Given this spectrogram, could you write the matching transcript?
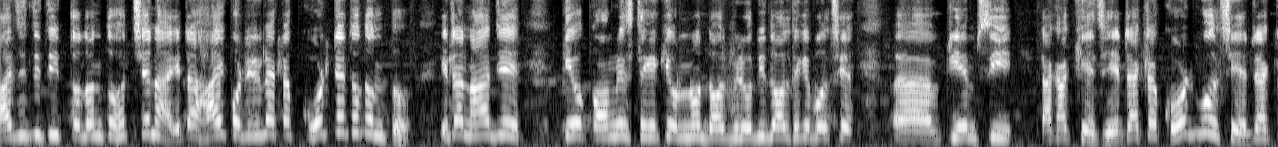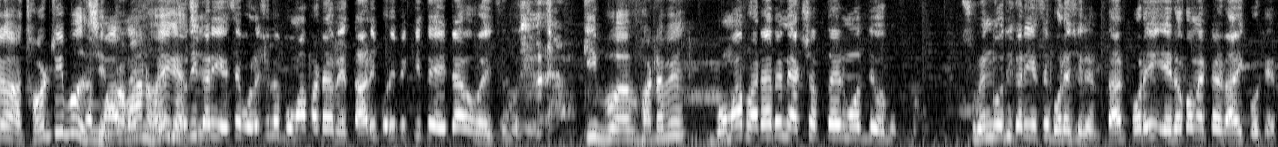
রাজনীতির তদন্ত হচ্ছে না। এটা হাইকোর্ট এটা একটা কোর্টে তদন্ত। এটা না যে কেউ কংগ্রেস থেকে কেউ অন্য দল বিরোধী দল থেকে বলছে টিএমসি টাকা খেয়েছে। এটা একটা কোর্ট বলছে এটা একটা অথরিটি বলছে প্রমাণ হয়ে গেছে। অধিকারী এসে বলেছিল বোমা ফাটাবে। তারই পরিপ্রেক্ষিতে এটা হয়েছে বলছে। কি ফাটাবে? বোমা ফাটাবেন এক সপ্তাহের মধ্যে শুভেন্দু অধিকারী এসে বলেছিলেন, তারপরেই এরকম একটা রায় কোর্টের।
